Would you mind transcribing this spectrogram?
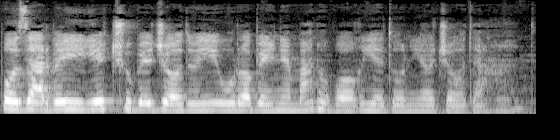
با ضربه یک چوب جادویی او را بین من و باقی دنیا جا دهند.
